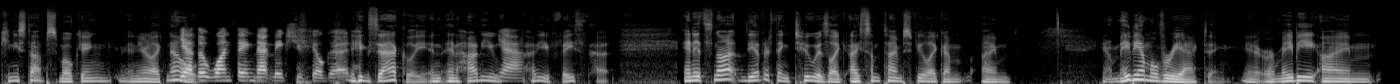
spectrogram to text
can you stop smoking? And you're like, no. Yeah, the one thing that makes you feel good. exactly. And, and how do you, Yeah. how do you face that? And it's not, the other thing too is like, I sometimes feel like I'm, I'm, you know, maybe I'm overreacting, you know, or maybe I'm,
